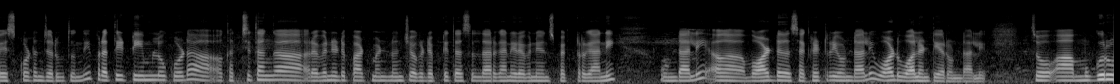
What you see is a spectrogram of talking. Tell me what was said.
వేసుకోవడం జరుగుతుంది. ప్రతి టీంలో కూడా ఖచ్చితంగా రెవెన్యూ డిపార్ట్మెంట్ నుంచి ఒక డిప్యూటీ తహసీల్దార్ కానీ రెవెన్యూ ఇన్స్పెక్టర్ కానీ ఉండాలి. వార్డ్ సెక్రటరీ ఉండాలి వార్డ్ వాలంటీర్ ఉండాలి. సో ఆ ముగ్గురు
